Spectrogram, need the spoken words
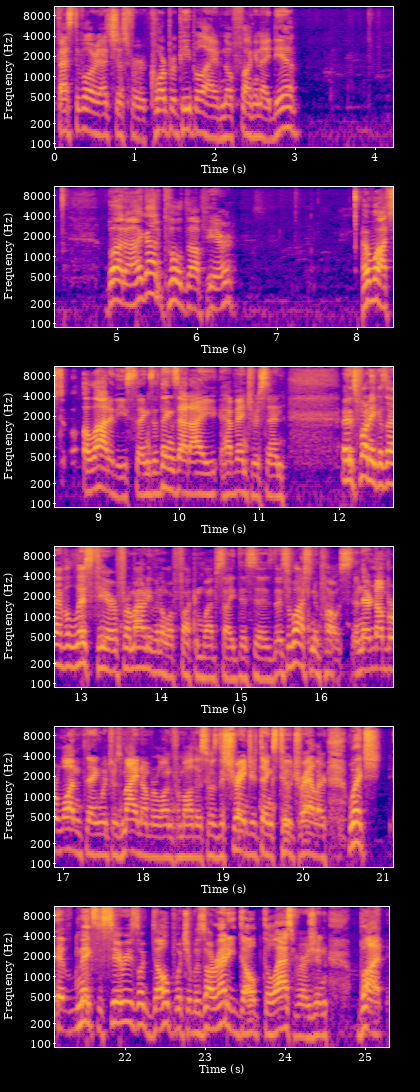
festival, or that's just for corporate people. I have no fucking idea. But uh, I got it pulled up here. I watched a lot of these things, the things that I have interest in. And it's funny because I have a list here from I don't even know what fucking website this is. It's the Washington Post, and their number one thing, which was my number one from all this, was the Stranger Things 2 trailer, which it makes the series look dope, which it was already dope the last version, but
